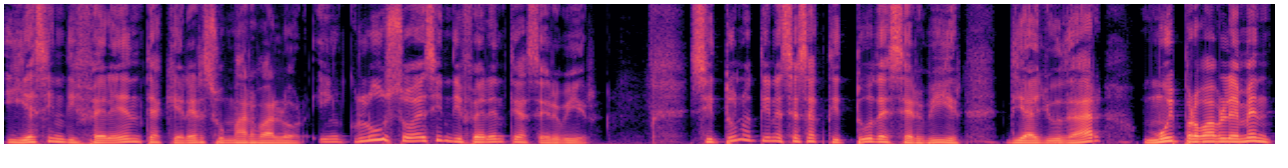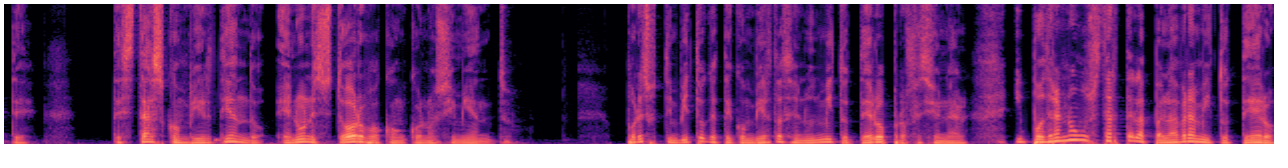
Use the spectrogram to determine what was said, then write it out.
y es indiferente a querer sumar valor, incluso es indiferente a servir. Si tú no tienes esa actitud de servir, de ayudar, muy probablemente te estás convirtiendo en un estorbo con conocimiento. Por eso te invito a que te conviertas en un mitotero profesional. Y podrá no gustarte la palabra mitotero,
